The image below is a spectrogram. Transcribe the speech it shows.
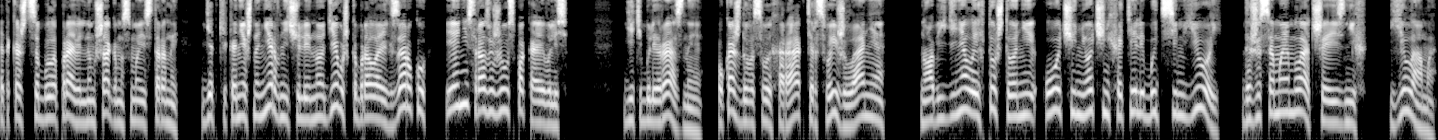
Это, кажется, было правильным шагом с моей стороны. Детки, конечно, нервничали, но девушка брала их за руку, и они сразу же успокаивались. Дети были разные, у каждого свой характер, свои желания, но объединяло их то, что они очень-очень хотели быть семьей, даже самая младшая из них, Елама.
